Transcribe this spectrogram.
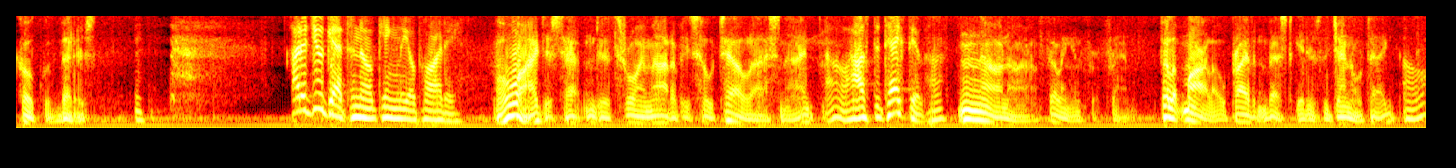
Coke with bitters. How did you get to know King Leopardi? Oh, I just happened to throw him out of his hotel last night. Oh, house detective, huh? No, no, filling in for a friend. Philip Marlowe, private investigator, is the general tag. Oh.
